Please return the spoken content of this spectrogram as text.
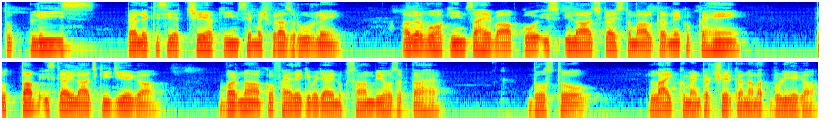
تو پلیز پہلے کسی اچھے حکیم سے مشورہ ضرور لیں۔ اگر وہ حکیم صاحب آپ کو اس علاج کا استعمال کرنے کو کہیں، تو تب اس کا علاج کیجیے گا، ورنہ آپ کو فائدے کی بجائے نقصان بھی ہو سکتا ہے۔ دوستو، لائک، کمنٹ اور شیئر کرنا مت بھولیے گا۔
